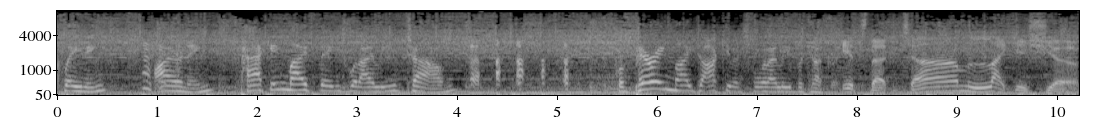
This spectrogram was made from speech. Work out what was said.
cleaning, ironing, packing my things when I leave town, preparing my documents for when I leave the country. It's the Tom Leykis Show.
